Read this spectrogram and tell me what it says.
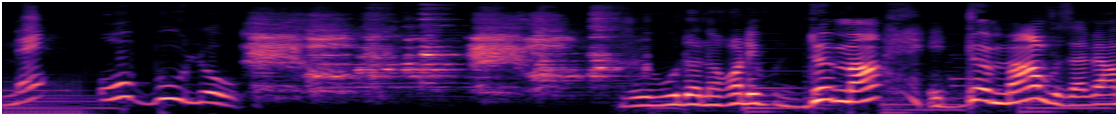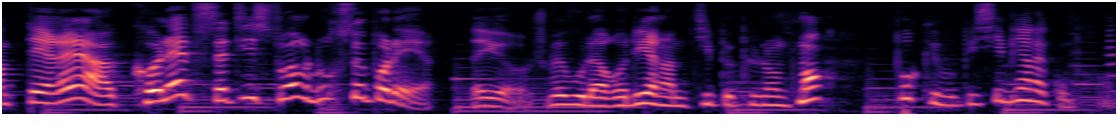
Mais au boulot je vous donne rendez-vous demain, et demain, vous avez intérêt à connaître cette histoire d'ours polaire. D'ailleurs, je vais vous la redire un petit peu plus lentement pour que vous puissiez bien la comprendre.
